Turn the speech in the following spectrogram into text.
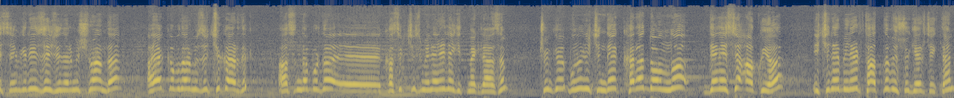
Evet sevgili izleyicilerimiz şu anda ayakkabılarımızı çıkardık. Aslında burada e, kasık çizmeleriyle gitmek lazım. Çünkü bunun içinde Karadonlu deresi akıyor. İçilebilir tatlı bir su gerçekten.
